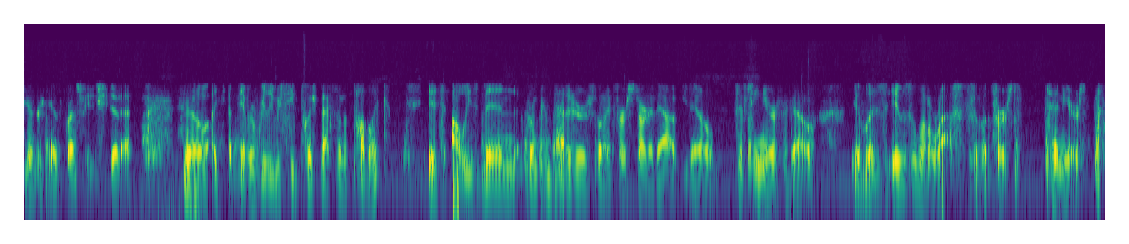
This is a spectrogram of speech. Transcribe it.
she understands breastfeeding. She did it. So I, I've never really received pushback from the public. It's always been from competitors when I first started out. You know, 15 years ago, it was it was a little rough for the first 10 years.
